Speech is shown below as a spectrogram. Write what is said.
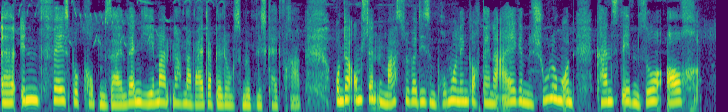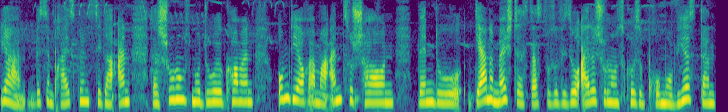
äh, in Facebook-Gruppen sein, wenn jemand nach einer Weiterbildungsmöglichkeit fragt. Unter Umständen machst du über diesen Promo-Link auch deine eigene Schulung und kannst eben so auch ja, ein bisschen preisgünstiger an das Schulungsmodul kommen, um dir auch einmal anzuschauen. Wenn du gerne möchtest, dass du sowieso alle Schulungskurse promovierst, dann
